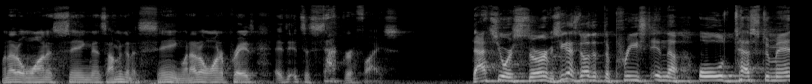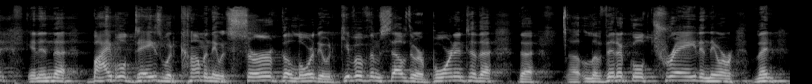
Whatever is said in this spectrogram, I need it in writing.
When I don't want to sing, then I'm going to sing. When I don't want to praise, it's a sacrifice. That's your service. You guys know that the priest in the Old Testament and in the Bible days would come and they would serve the Lord. They would give of themselves. They were born into the, the uh, Levitical trade and they were then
